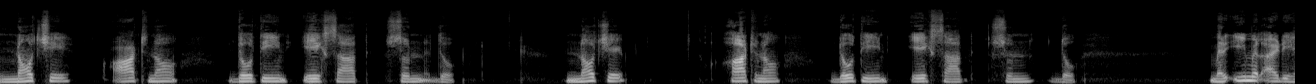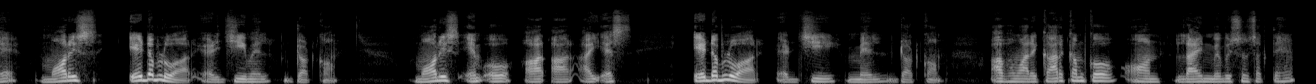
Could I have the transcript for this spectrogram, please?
नौ छ आठ नौ दो तीन एक सात शून्य दो। नौ छ आठ, नौ, दो, तीन, एक, सात शून्य दो। मेरी ईमेल आईडी है Morris A W R at Gmail dot com Morris M O R R I S A W R at Gmail dot com आप हमारे कार्यक्रम को ऑनलाइन में भी सुन सकते हैं।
